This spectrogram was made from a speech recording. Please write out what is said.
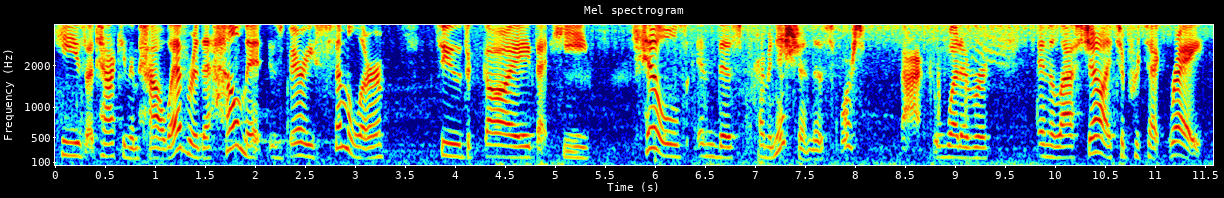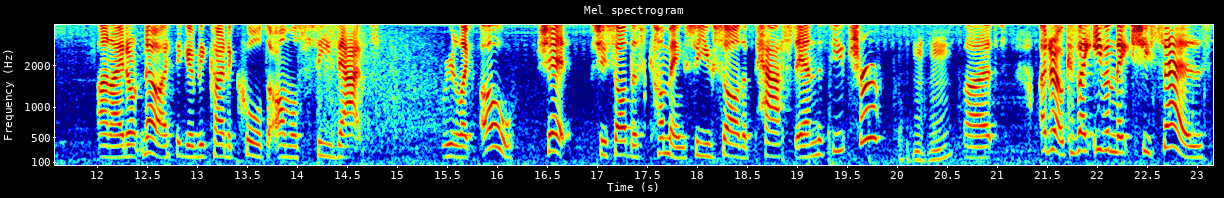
he's attacking them. However, the helmet is very similar to the guy that he kills in this premonition, this force back or whatever in The Last Jedi to protect Rey. And I don't know, I think it would be kind of cool to almost see that where you're like, oh shit, she saw this coming. So you saw the past and the future? Mm-hmm. But I don't know, because like even they, she says,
